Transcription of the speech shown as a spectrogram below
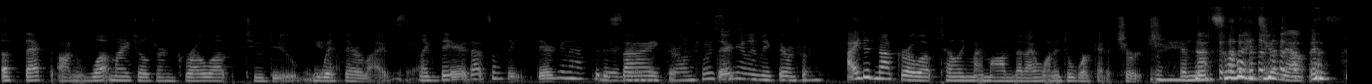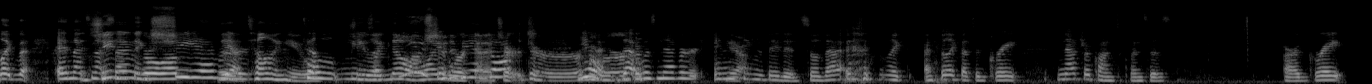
effect on what my children grow up to do Yeah. with their lives. Yeah. Like they're that's something they're gonna have to They're gonna decide. make their own choices. They're gonna make their own choice. Mhm. I did not grow up telling my mom that I wanted to work at a church, and that's what I do now. It's like that, and that's And not she something grow up- she ever. Yeah, telling you. tell me, She's like, like, no, I want to work a at a church." Yeah, that was never anything that they did. So that, like, I feel like that's a great natural consequences are a great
